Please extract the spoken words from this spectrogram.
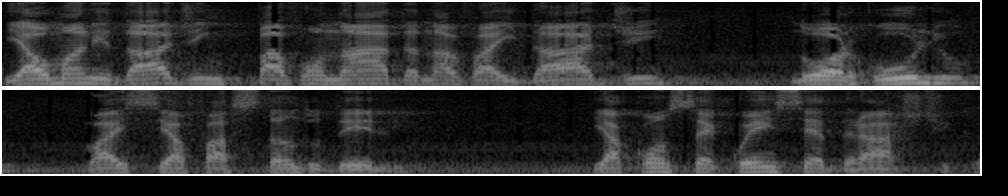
E a humanidade empavonada na vaidade, no orgulho, vai se afastando dele. E a consequência é drástica.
